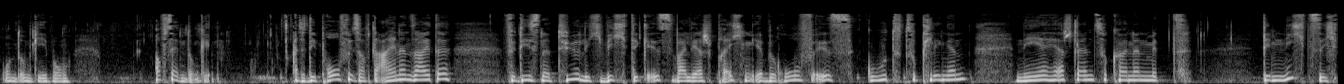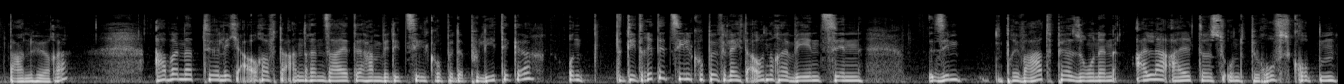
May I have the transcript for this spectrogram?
und Umgebung auf Sendung gehen. Also die Profis auf der einen Seite, für die es natürlich wichtig ist, weil ja Sprechen ihr Beruf ist, gut zu klingen, Nähe herstellen zu können mit dem nicht sichtbaren Hörer. Aber natürlich auch auf der anderen Seite haben wir die Zielgruppe der Politiker. Und die dritte Zielgruppe vielleicht auch noch erwähnt sind, sind Privatpersonen aller Alters- und Berufsgruppen,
